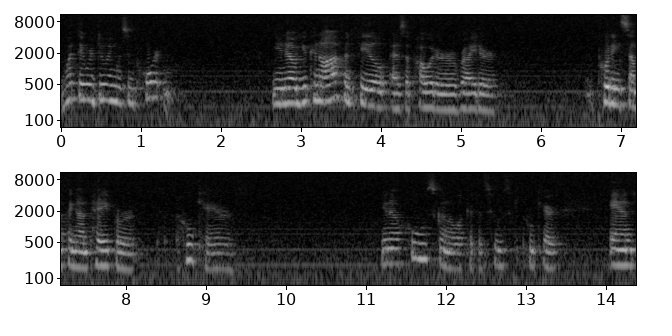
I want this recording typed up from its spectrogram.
what they were doing was important. You know, you can often feel as a poet or a writer, putting something on paper, who cares? You know, who's going to look at this? Who's, who cares? And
